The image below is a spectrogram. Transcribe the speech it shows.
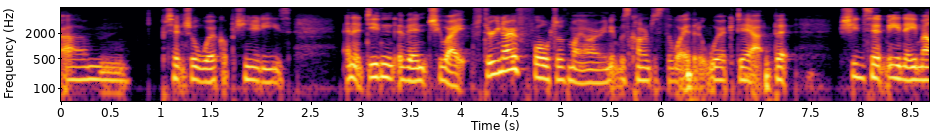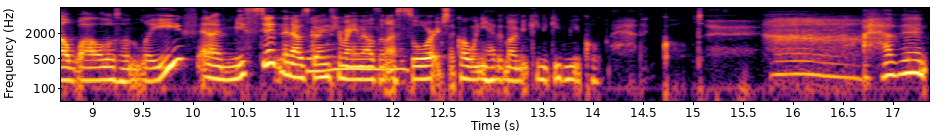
um, potential work opportunities, and it didn't eventuate through no fault of my own. It was kind of just the way that it worked out, but." She'd sent me an email while I was on leave and I missed it. And then I was going through my emails and I mm. saw it. She's like, Oh, when you have a moment, can you give me a call? I haven't called her. I haven't.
